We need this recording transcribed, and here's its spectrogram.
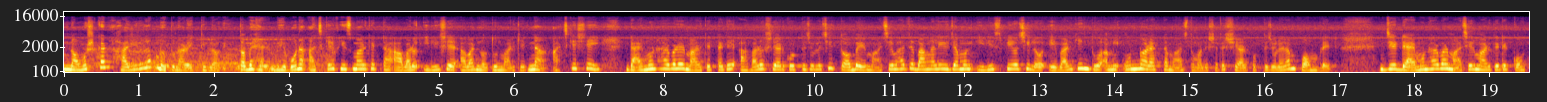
নমস্কার, হাজির হলাম নতুন আরও একটি ব্লগে তবে হ্যাঁ ভেবো না, আজকের ফিশ মার্কেটটা আবারও ইলিশের আবার নতুন মার্কেট না, আজকে সেই ডায়মন্ড হারবারের মার্কেটটাকে আবারও শেয়ার করতে চলেছি। তবে মাছে ভাতে বাঙালির যেমন ইলিশ প্রিয় ছিল, এবার কিন্তু আমি অন্য আর একটা মাছ তোমাদের সাথে শেয়ার করতে চলে এলাম পমব্রেড যে ডায়মন্ড হারবার মাছের মার্কেটে কত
